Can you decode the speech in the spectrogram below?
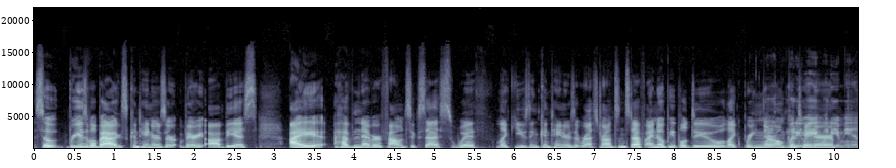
so reusable bags containers are very obvious. I have never found success with like using containers at restaurants and stuff. I know people do like bring their What- own what do you mean? What do you mean?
